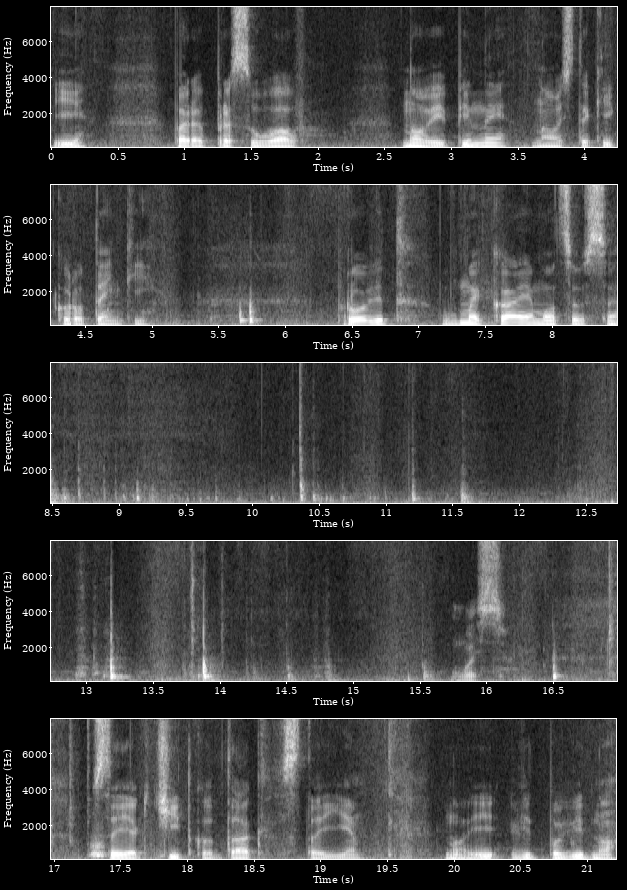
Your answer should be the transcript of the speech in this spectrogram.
і перепресував нові піни на ось такий коротенький провід. Вмикаємо це все. Ось. Все як чітко так стає. Ну і відповідно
